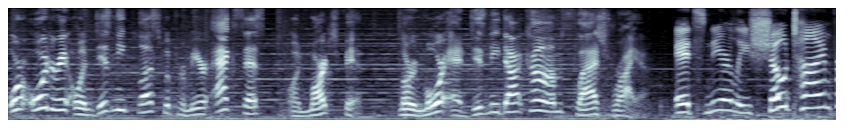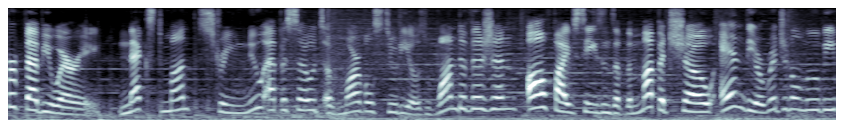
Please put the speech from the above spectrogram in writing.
or order it on Disney Plus with premiere access on March 5th. Learn more at disney.com slash Raya. It's nearly showtime for February. Next month, stream new episodes of Marvel Studios' WandaVision, all five seasons of The Muppet Show, and the original movie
